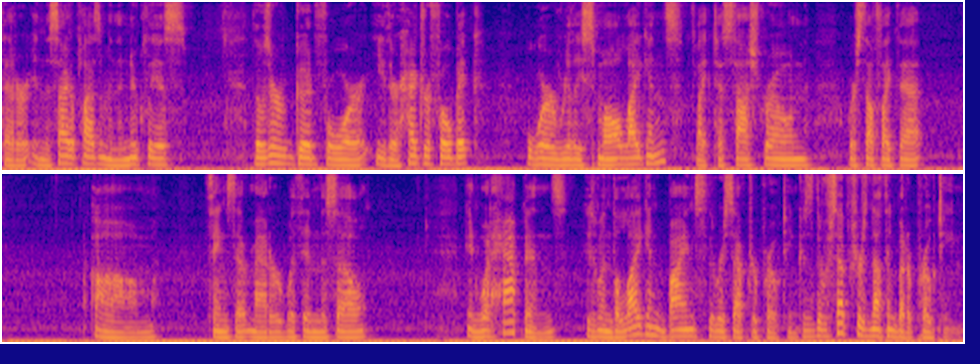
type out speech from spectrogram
that are in the cytoplasm and the nucleus. Those are good for either hydrophobic or really small ligands like testosterone or stuff like that. Um, things that matter within the cell. And what happens is when the ligand binds to the receptor protein, because the receptor is nothing but a protein.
